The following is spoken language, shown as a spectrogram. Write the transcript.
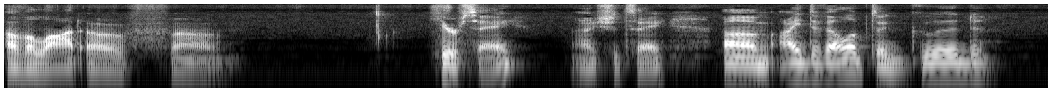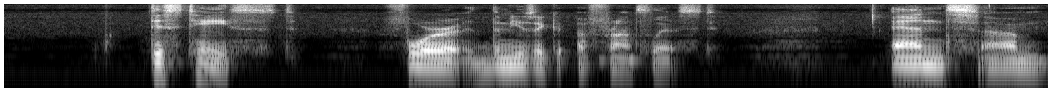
of a lot of uh, hearsay, I should say, um, I developed a good distaste for the music of Franz Liszt. And um,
